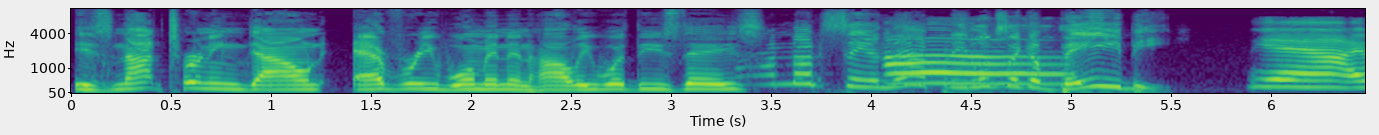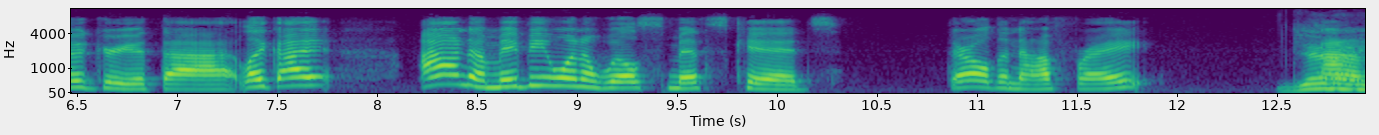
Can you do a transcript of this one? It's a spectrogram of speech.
is not turning down every woman in Hollywood these days? I'm not saying that, but he looks like a Uh, baby. Yeah, I agree with that. Like I, I don't know. Maybe one of Will Smith's kids. They're old enough, right? Yeah, I I, don't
